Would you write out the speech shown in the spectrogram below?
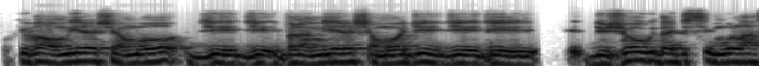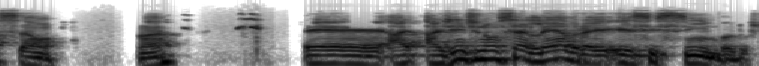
O que Valmira chamou de, de chamou de, de, de, de jogo da dissimulação. Né? É, a, a gente não celebra esses símbolos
